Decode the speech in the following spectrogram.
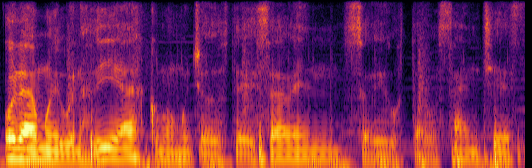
Hola, muy buenos días. Como muchos de ustedes saben, soy Gustavo Sánchez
